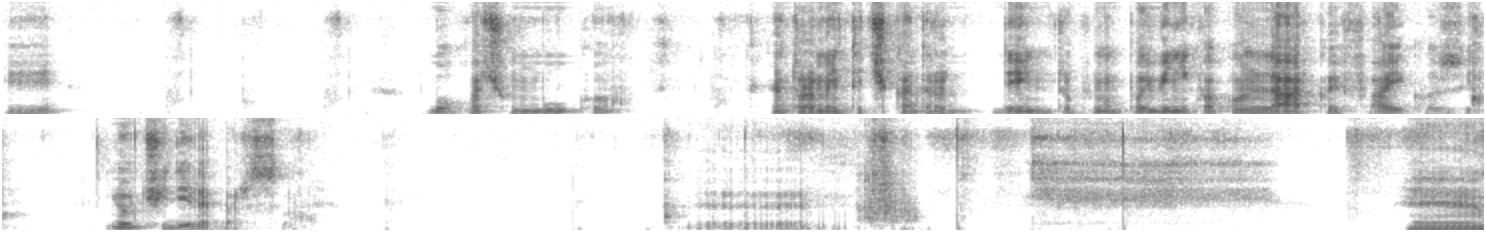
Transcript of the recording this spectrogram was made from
e boh qua c'è un buco. Naturalmente ci cadrò dentro prima o poi vieni qua con l'arco e fai così. E uccidi le persone. Eh, eh,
